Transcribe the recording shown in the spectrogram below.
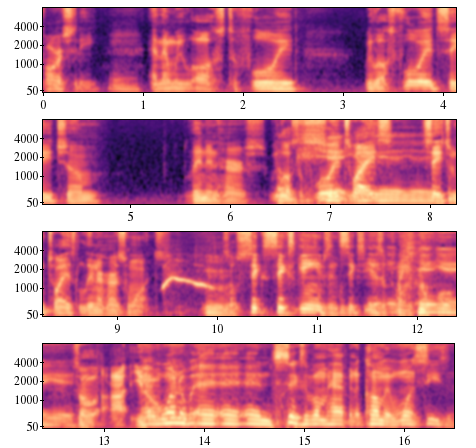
varsity, mm. and then we lost to Floyd. We lost Floyd, Sachem, Lindenhurst. We Oh, lost to Floyd shit. Yeah, twice, yeah, yeah, yeah. Sachem twice, Lindenhurst once. So six six games in six years of playing football. yeah, yeah. So I, you know, and one of and, and, and six of them happened to come in one season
